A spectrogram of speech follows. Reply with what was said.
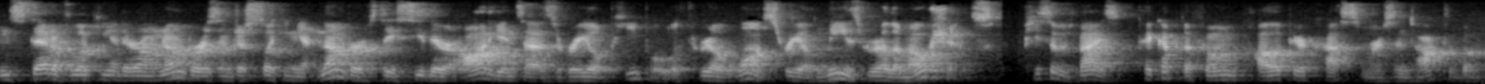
instead of looking at their own numbers and just looking at numbers, they see their audience as real people with real wants, real needs, real emotions. Piece of advice pick up the phone, call up your customers, and talk to them.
